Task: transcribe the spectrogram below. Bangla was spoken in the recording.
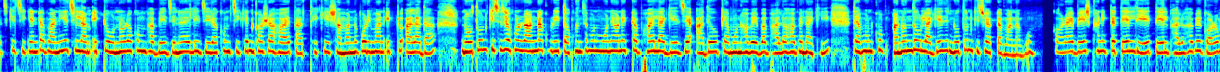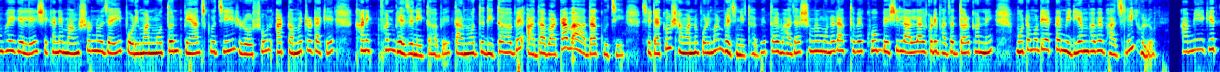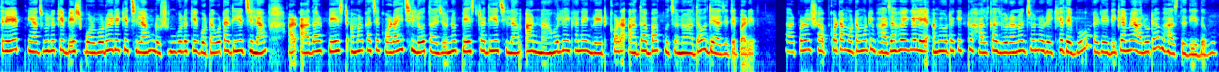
আজকে চিকেনটা বানিয়েছিলাম একটু অন্যরকমভাবে। জেনারেলি যেরকম চিকেন কষা হয়, তার থেকে সামান্য পরিমাণ একটু আলাদা। নতুন কিছু যখন রান্না করি, তখন যেমন মনে অনেকটা ভয় লাগে যে আদেও কেমন হবে বা ভালো হবে নাকি? তেমন খুব আনন্দও লাগে যে, নতুন কিছু একটা বানাবো। কড়াইয়ে বেশ খানিকটা তেল দিয়ে তেল ভালোভাবে গরম হয়ে গেলে সেখানে মাংস অনুযায়ী পরিমাণ মতন পেঁয়াজ কুচি, রসুন আর টমেটোটাকে খানিকক্ষণ ভেজে নিতে হবে। তার মধ্যে দিতে হবে আদা বাটা বা আদা কুচি। সেটাকেও সামান্য পরিমাণ ভেজে নিতে হবে। তবে ভাজার সময় মনে রাখতে হবে, খুব বেশি লাল লাল করে ভাজার দরকার নেই। মোটামুটি একটা মিডিয়ামভাবে ভাজলেই হলো। আমি এক্ষেত্রে পেঁয়াজগুলোকে বেশ বড় বড়ই রেখেছিলাম, রসুনগুলোকে গোটা গোটা দিয়েছিলাম আর আদার পেস্ট আমার কাছে করাই ছিল, তাই জন্য পেস্টটা দিয়েছিলাম। আর না হলে এখানে গ্রেড করা আদা বা কুচানো আদাও দেওয়া যেতে পারে। তারপরে ওই সব কটা মোটামুটি ভাজা হয়ে গেলে আমি ওটাকে একটু হালকা জোরানোর জন্য রেখে দেবো আর এদিকে আমি আলুটা ভাজতে দিয়ে দেবো।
